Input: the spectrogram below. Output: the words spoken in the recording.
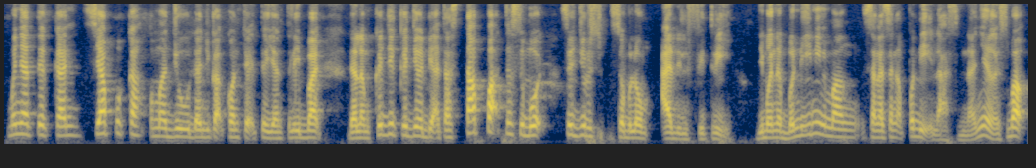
menyatakan siapakah pemaju dan juga kontraktor yang terlibat dalam kerja-kerja di atas tapak tersebut sejurus sebelum Aidilfitri. Di mana benda ini memang sangat-sangat pedik lah sebenarnya sebab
